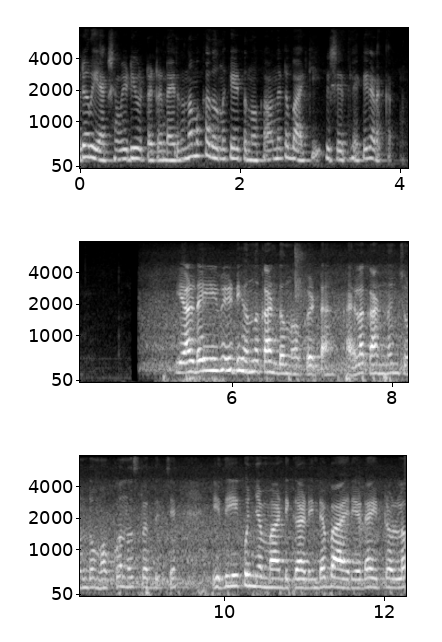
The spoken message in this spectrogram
ഒരു റിയാക്ഷൻ വീഡിയോ ഇട്ടിട്ടുണ്ടായിരുന്നു. നമുക്കതൊന്ന് കേട്ട് നോക്കാം. എന്നിട്ട് ബാക്കി വിഷയത്തിലേക്ക് കിടക്കാം. ഇയാളുടെ ഈ വീഡിയോ ഒന്ന് കണ്ടു നോക്കട്ടെ അയാളെ കണ്ണും ചുണ്ടും ഒക്കെ ഒന്ന് ശ്രദ്ധിച്ച് ഇത് ഈ കുഞ്ഞമ്പാണ്ടിക്കാടിന്റെ ഭാര്യയുടെ ആയിട്ടുള്ള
